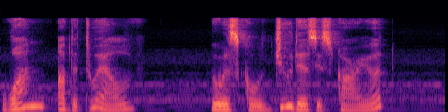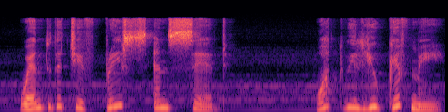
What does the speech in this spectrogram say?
one of the twelve, who was called Judas Iscariot, went to the chief priests and said, What will you give me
